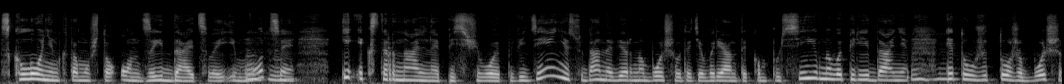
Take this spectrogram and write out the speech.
склонен к тому, что он заедает свои эмоции, угу. И экстернальное пищевое поведение, сюда, наверное, больше вот эти варианты компульсивного переедания, угу. это уже тоже больше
